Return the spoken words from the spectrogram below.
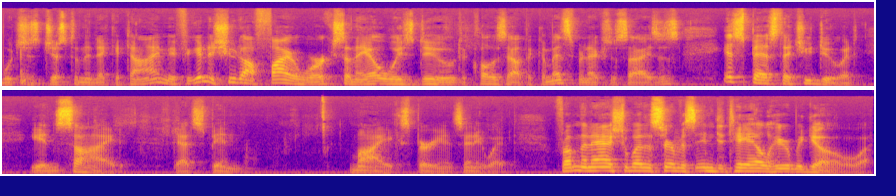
which is just in the nick of time. If you're going to shoot off fireworks, and they always do to close out the commencement exercises, it's best that you do it inside. That's been my experience anyway. From the National Weather Service in detail, here we go.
